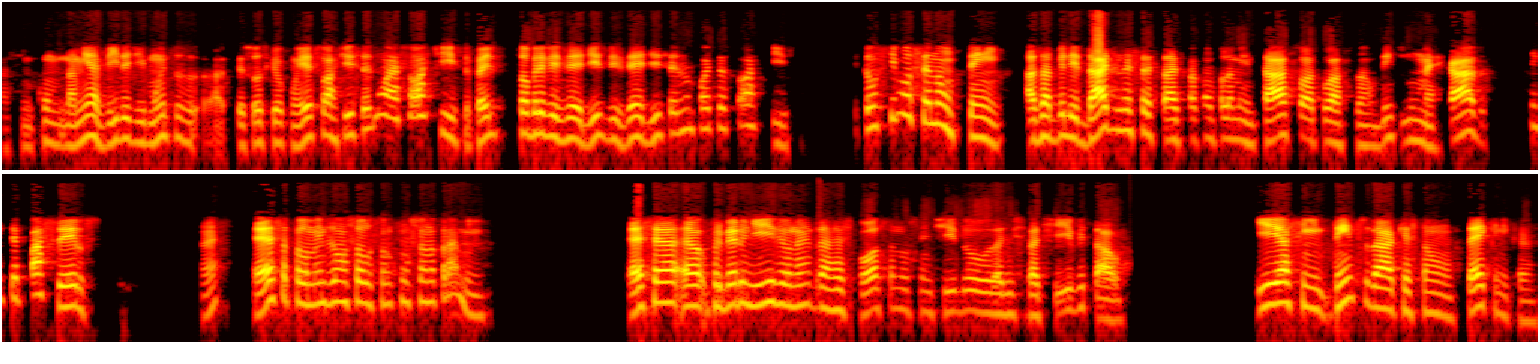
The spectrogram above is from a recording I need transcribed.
assim, com, na minha vida de muitas ah, pessoas que eu conheço, o artista não é só artista. Para ele sobreviver disso, viver disso, ele não pode ser só artista. Então, se você não tem as habilidades necessárias para complementar a sua atuação dentro do mercado, tem que ter parceiros. Né? Essa, pelo menos, é uma solução que funciona para mim. Esse é, é, o primeiro nível né, da resposta no sentido administrativo e tal. E, assim, dentro da questão técnica,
